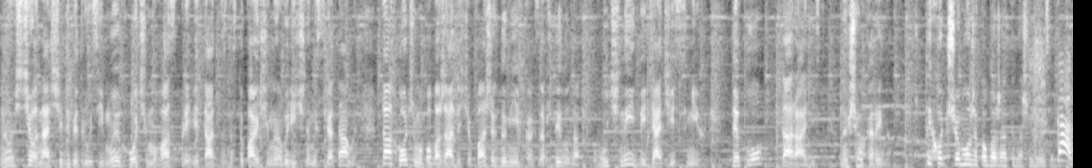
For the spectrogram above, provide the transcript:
Ну що, наші любі друзі, ми хочемо вас привітати з наступаючими новорічними святами та хочемо побажати, щоб в ваших домівках завжди лунав гучний дитячий сміх, тепло та радість. Ну що, Карина, ти хоч що може побажати нашим друзям? Так,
